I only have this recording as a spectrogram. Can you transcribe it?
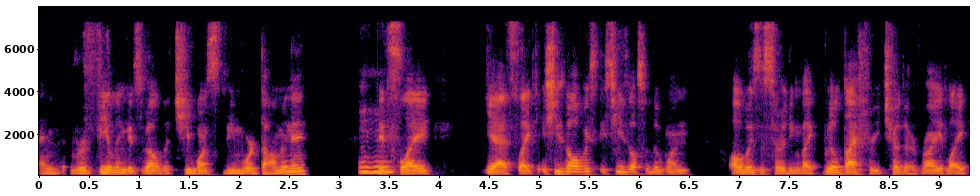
and revealing as well that she wants to be more dominant. Mhm. It's like yeah, it's like she's always she's also the one always asserting like we'll die for each other, right? Like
